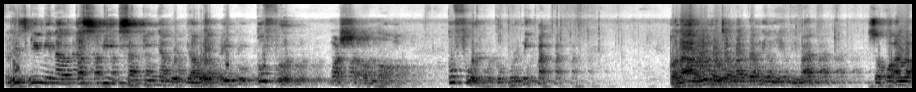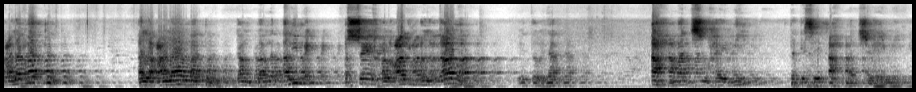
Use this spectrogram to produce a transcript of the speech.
rizki minal kasbi saking nyambut gawe iku kufur Masya Allah. Kufur kufur nikmat. Kalau mengucapkan ini ihtimad sopo ala alamatu ala alamatu kang banget alime syekh al alim al alama itu ya. Ahmad Suhaimi. Tegese Ahmad Suhaimi.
